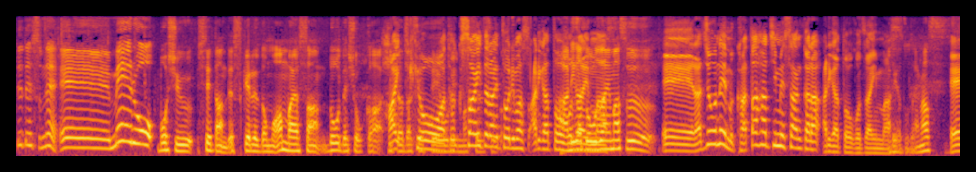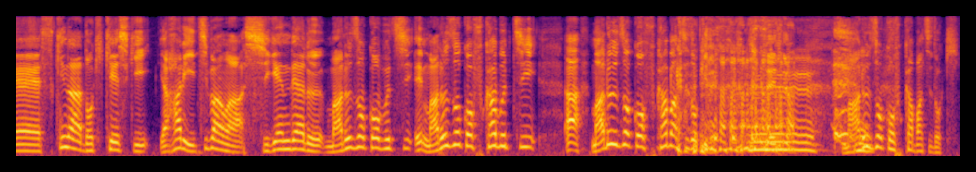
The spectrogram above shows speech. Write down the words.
でですね、えー、メールを募集してたんですけれども、あんまやさん、どうでしょうか？はい、今日はたくさんいただいております。ありがとうござありいます。がとうございます。えー、ラジオネーム、片はじめさんからありがとうございますありがとう。ございます。えー、好きな土器形式、やはり一番は資源である丸底縁、え、丸底深縁、あ、丸底深鉢土器です。丸底深鉢土器。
